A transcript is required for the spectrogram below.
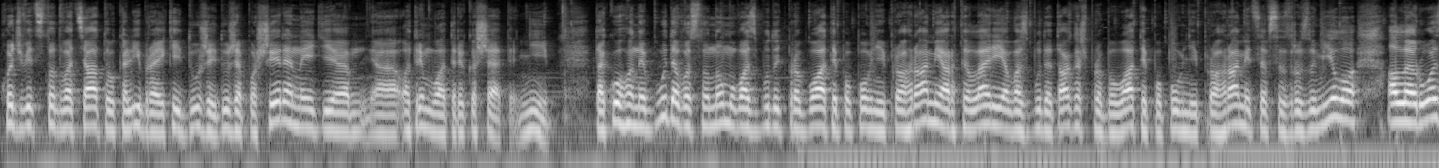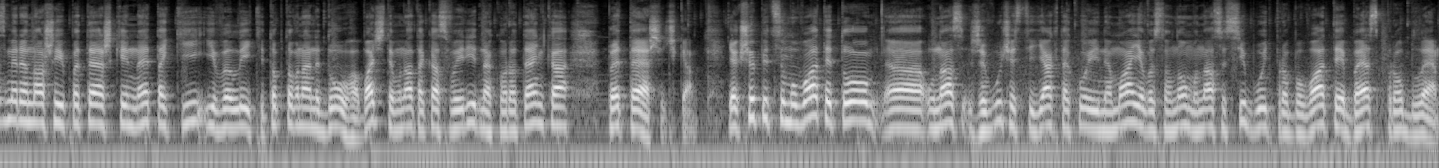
хоч від 120-го калібра, який дуже і дуже поширений, е, е, отримувати рикошети. Ні. Такого не буде. В основному вас будуть пробувати по повній програмі. Артилерія вас буде також пробувати по повній програмі. Це все зрозуміло. Але розміри нашої ПТшки не такі і великі. Тобто вона не довга. Бачите, вона така своєрідна, коротенька ПТшечка. Якщо підсумувати, то е, у нас живучості як такої немає. В основному нас усі будуть пробувати без проблем.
